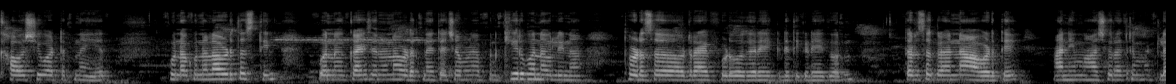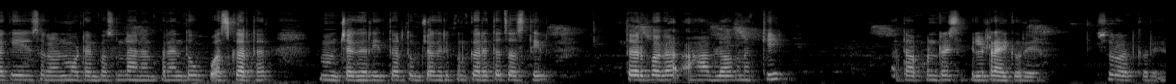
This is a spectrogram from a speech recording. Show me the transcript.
खावाशी वाटत नाही आहेत कुणाकुणाला आवडत असतील पण काही जणांना आवडत नाही त्याच्यामुळे आपण खीर बनवली ना थोडंसं ड्रायफ्रूट वगैरे इकडे तिकडे हे करून तर सगळ्यांना आवडते. आणि महाशिवरात्री म्हटलं की सगळ्यांना मोठ्यांपासून लहानांपर्यंत उपवास करतात. आमच्या घरी तर तुमच्या घरी पण करतच असतील. तर बघा हा ब्लॉग नक्की आता आपण रेसिपीला ट्राय करूया. सुरुवात करूया.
